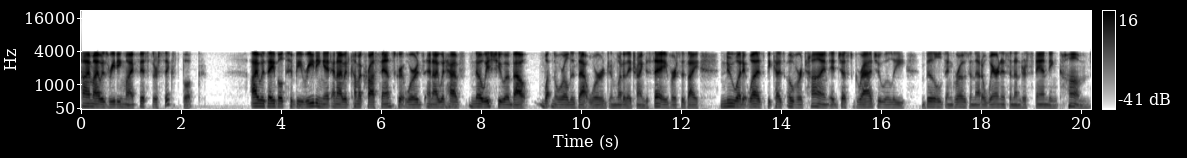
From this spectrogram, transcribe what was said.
time I was reading my fifth or sixth book, I was able to be reading it and I would come across Sanskrit words and I would have no issue about what in the world is that word and what are they trying to say versus I knew what it was because over time it just gradually builds and grows and that awareness and understanding comes.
